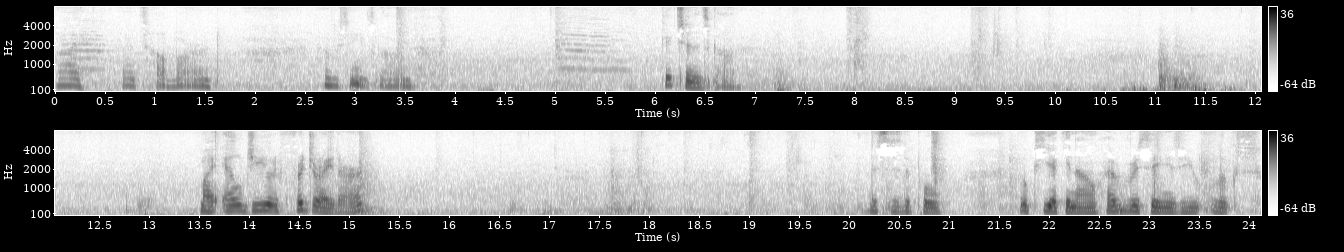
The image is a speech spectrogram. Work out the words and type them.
Hi, that's how burned. Everything is gone. Kitchen is gone. My LG refrigerator. This is the pool. Looks yucky now. Everything is you looks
